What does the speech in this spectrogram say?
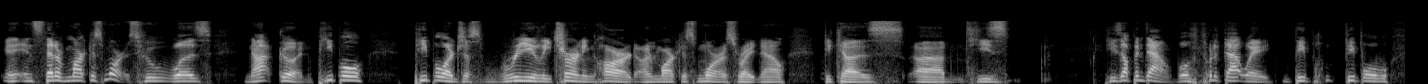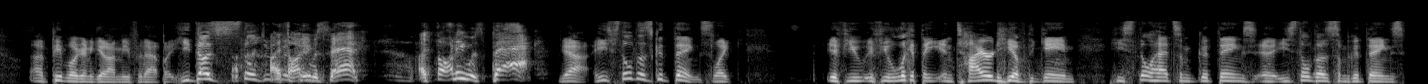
instead of Marcus Morris, who was not good. People people are just really churning hard on Marcus Morris right now because uh, he's he's up and down. We'll put it that way. People people uh, people are going to get on me for that, but he does still do. I thought things. he was back. I thought he was back. Yeah, he still does good things. Like if you if you look at the entirety of the game, he still had some good things. Uh, he still does some good things.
